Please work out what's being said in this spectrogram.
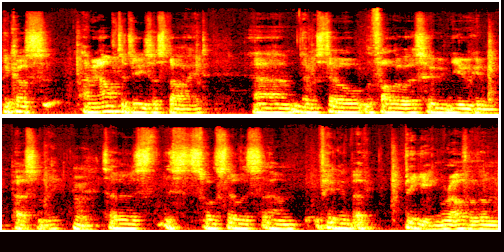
because I mean after Jesus died. Um, there were still the followers who knew him personally, Hmm. so there was this sort of still this um, feeling of, being rather than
